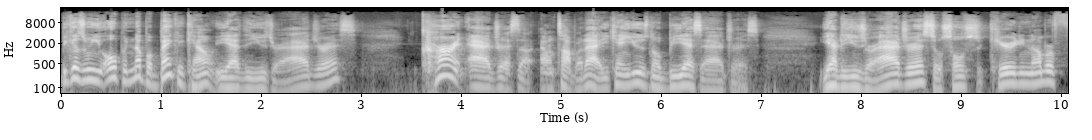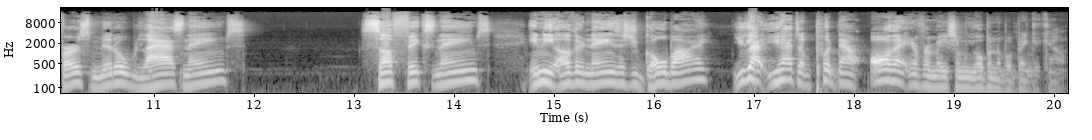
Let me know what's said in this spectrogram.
Because when you open up a bank account, you have to use your address, current address on top of that. You can't use no BS address. You have to use your address, your social security number, first, middle, last names, suffix names, any other names that you go by. You got you have to put down all that information when you open up a bank account.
